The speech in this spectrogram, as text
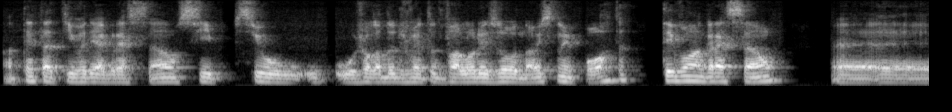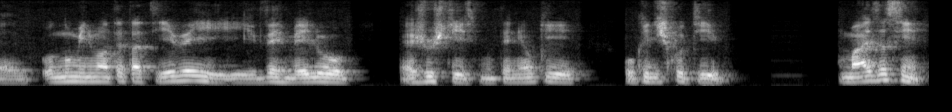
Uma tentativa de agressão, se, se o, o, jogador de juventude valorizou ou não, isso não importa. Teve uma agressão, é, ou no mínimo uma tentativa, e, e vermelho é justíssimo, não tem nem o que, o que discutir. Mas, assim,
